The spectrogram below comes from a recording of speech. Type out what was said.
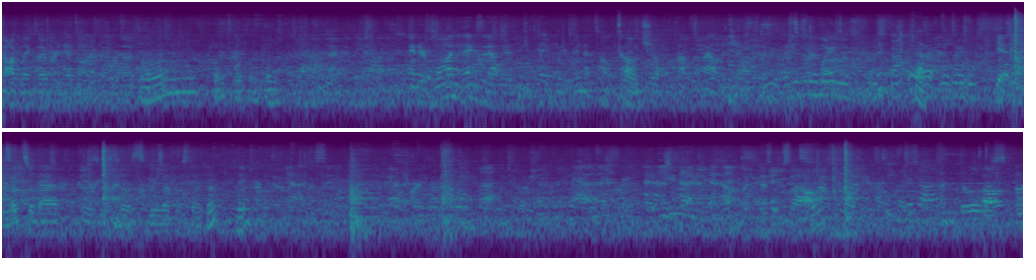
Dog legs over and heads on over towards us. And there's one exit out there that you can take when you're in that tunnel, kind of show up on top of the island. You know, it's Where you you start, Yeah. where, where you Yeah, so, so that is to speed up and stuff. And those, uh,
